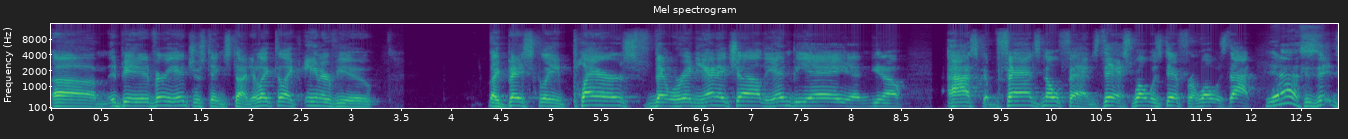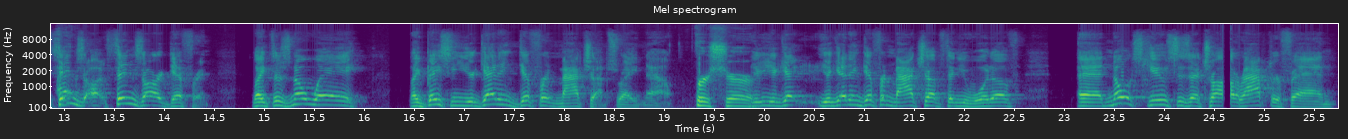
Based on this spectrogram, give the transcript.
Um, it'd be a very interesting study. I'd like to like interview, like basically players that were in the NHL, the NBA, and you know, ask them fans, no fans, this, what was different, what was that? Yes. because things are things are different. Like, there's no way. Like, basically, you're getting different matchups right now. For sure. You, you get you're getting different matchups than you would have, and no excuse as a Toronto Raptor fan.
